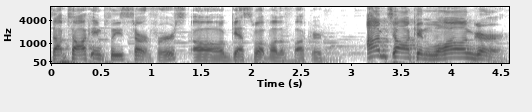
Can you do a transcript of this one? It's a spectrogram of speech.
Stop talking, please start first. Oh, guess what, motherfucker? I'm talking longer.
